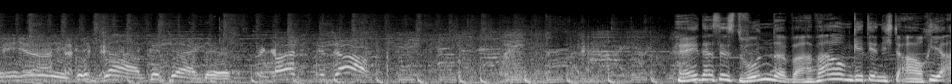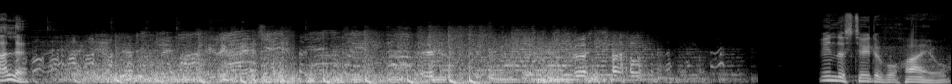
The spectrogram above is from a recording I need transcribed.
Hey, good job, good job there. Good, good job. Hey, das ist wunderbar. Warum geht ihr nicht auch, ihr alle? In the state of Ohio,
